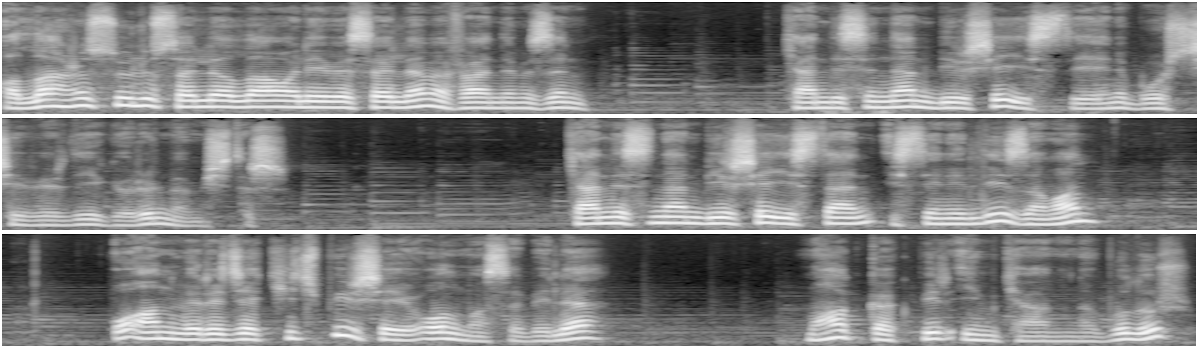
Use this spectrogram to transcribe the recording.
Allah Resulü sallallahu aleyhi ve sellem Efendimizin kendisinden bir şey isteyeni boş çevirdiği görülmemiştir. Kendisinden bir şey isten, istenildiği zaman o an verecek hiçbir şey olmasa bile muhakkak bir imkanını bulur,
